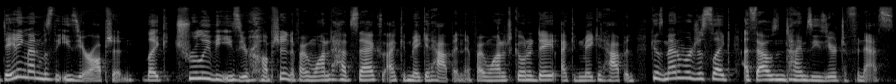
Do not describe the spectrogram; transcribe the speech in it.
dating men was the easier option, like truly the easier option. If I wanted to have sex, I could make it happen. If I wanted to go on a date, I could make it happen because men were just like a thousand times easier to finesse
